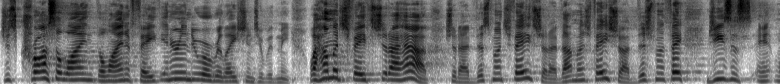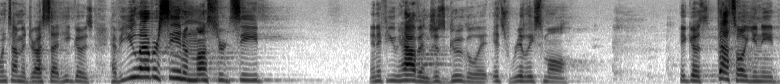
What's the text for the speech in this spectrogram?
Just cross a line, the line of faith, enter into a relationship with me. Well, how much faith should I have? Should I have this much faith? Should I have that much faith? Should I have this much faith? Jesus, eh, one time addressed that. He goes, Have you ever seen a mustard seed? And if you haven't, just Google it. It's really small. He goes, That's all you need.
